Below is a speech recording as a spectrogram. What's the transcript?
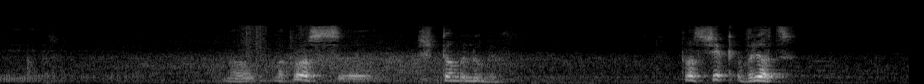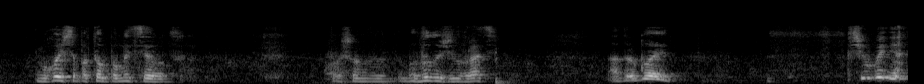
И, но вопрос, э, что мы любим. Просто человек врет. Ему хочется потом помыть себе рот. Потому что он был вынужден врать. А другой, почему бы нет?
